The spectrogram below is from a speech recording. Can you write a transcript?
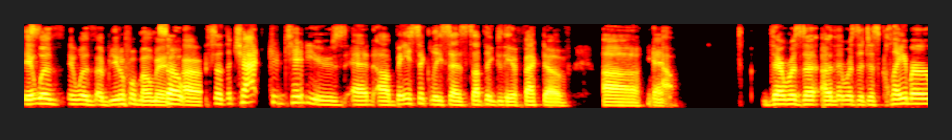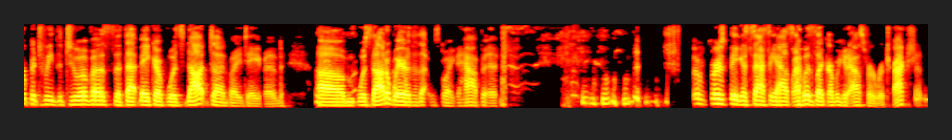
it was it was a beautiful moment. So, uh, so the chat continues and uh, basically says something to the effect of, uh, "Yeah, there was a uh, there was a disclaimer between the two of us that that makeup was not done by Damon. Um, was not aware that that was going to happen." of course, being a sassy ass, I was like, "Are we going to ask for a retraction?"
